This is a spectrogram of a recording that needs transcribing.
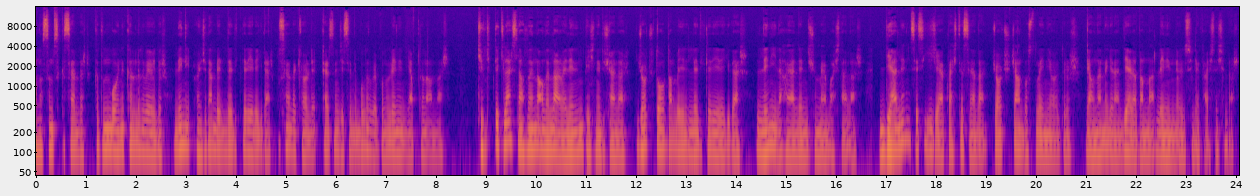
ona sımsıkı sarılır. Kadının boynu kırılır ve ölür. Lenny önceden belirledikleri yere gider. Bu sırada Curly karısının cesedini bulur ve bunu Lenny'nin yaptığını anlar. Çiftliktekiler silahlarını alırlar ve Lenny'nin peşine düşerler. George doğrudan belirledikleri yere gider. Lenny ile hayallerini düşünmeye başlarlar. Diğerlerinin sesi iyice yaklaştığı sırada George can dostu Lenny'i öldürür. Yanlarına gelen diğer adamlar Lenny'nin ölüsüyle karşılaşırlar.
